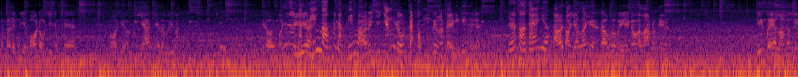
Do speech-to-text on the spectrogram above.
Nên mà đừng bây giờ bỏ đồ gì trong xe? Bỏ giờ quý giá xe là bị bắt. Cái rồi nó emergency đập á. kiến không nó đập kiến ờ không nó chỉ nhắn vô đập thùng cái là bể cái kiến à rồi nó thò tay nó vô. Ờ thò vô lấy đâu có bị đâu alarm nó kêu kiến bể alarm nó kêu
